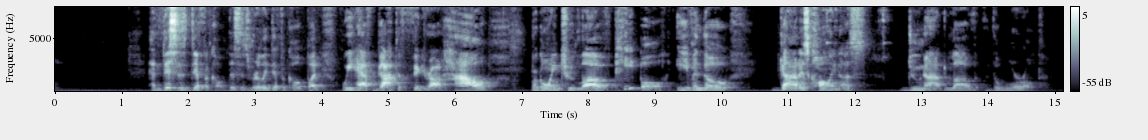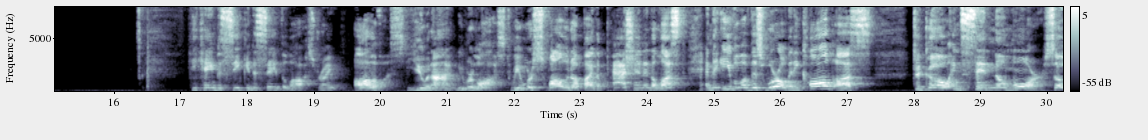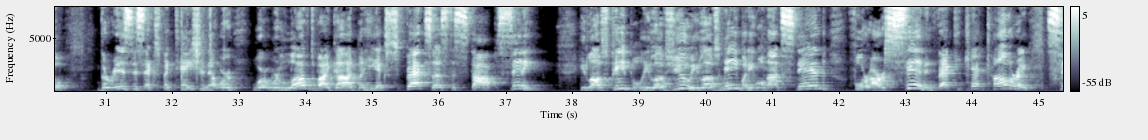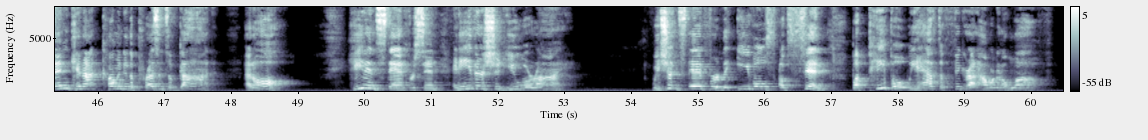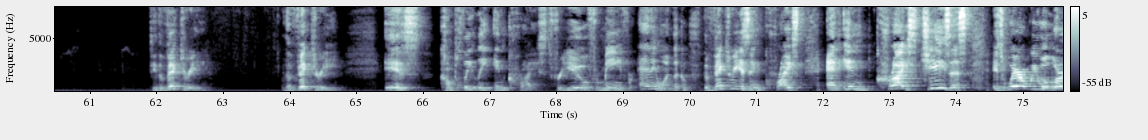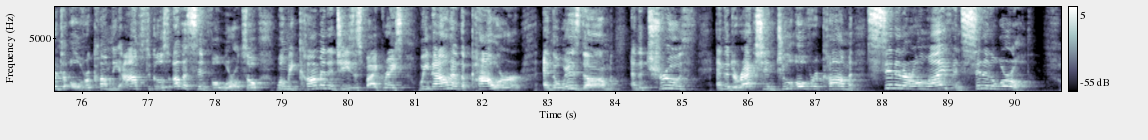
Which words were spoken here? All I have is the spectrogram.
And this is difficult. This is really difficult, but we have got to figure out how we're going to love people, even though God is calling us, do not love the world. He came to seek and to save the lost, right? All of us, you and I, we were lost. We were swallowed up by the passion and the lust and the evil of this world. And He called us to go and sin no more. So, there is this expectation that we're, we're, we're loved by God, but He expects us to stop sinning. He loves people, He loves you, He loves me, but He will not stand for our sin. In fact, He can't tolerate. Sin cannot come into the presence of God at all. He didn't stand for sin, and either should you or I. We shouldn't stand for the evils of sin, but people we have to figure out how we're going to love. See, the victory, the victory is completely in Christ. For you, for me, for anyone. The, the victory is in Christ. And in Christ Jesus is where we will learn to overcome the obstacles of a sinful world. So when we come into Jesus by grace, we now have the power and the wisdom and the truth and the direction to overcome sin in our own life and sin in the world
